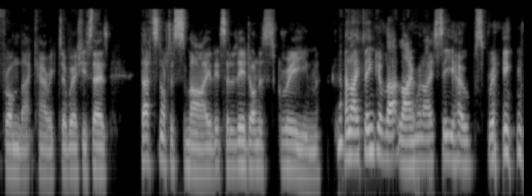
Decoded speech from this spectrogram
from that character where she says, That's not a smile, it's a lid on a scream. And I think of that line when I see Hope Springs.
